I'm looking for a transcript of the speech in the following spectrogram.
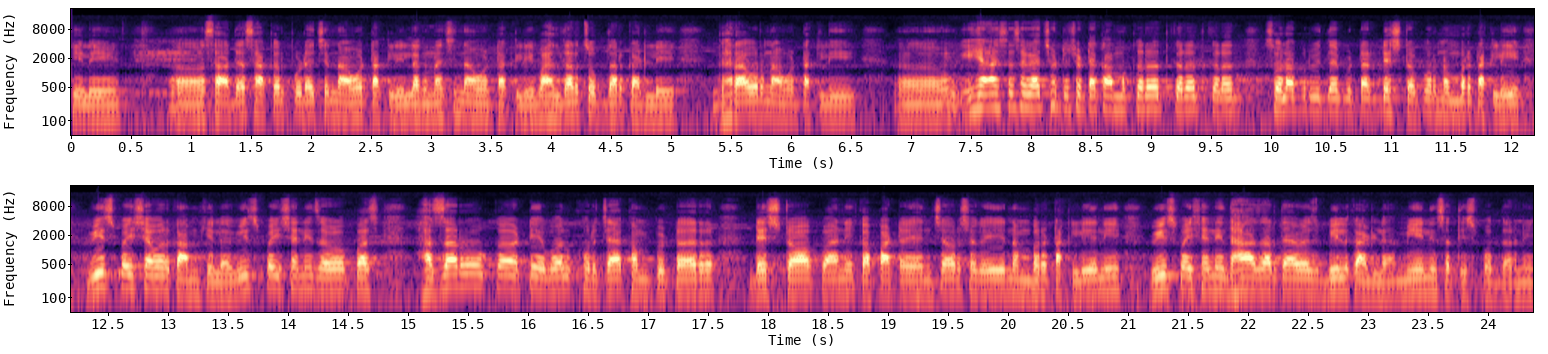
केले साध्या साखरपुड्याची नावं टाकली लग्नाची नावं टाकली भालदार चोपदार काढले घरावर नावं टाकली ह्या अशा सगळ्या छोट्या छोट्या कामं करत करत करत सोलापूर विद्यापीठात डेस्कटॉपवर नंबर टाकली. वीस पैशावर काम केलं. वीस पैशांनी जवळपास हजारो क टेबल खुर्च्या कम्प्युटर डेस्कटॉप आणि कपाटं यांच्यावर सगळी नंबर टाकली आणि वीस पैशांनी दहा हजार त्यावेळेस बिल काढलं. मी आणि सतीश पोद्दारनी.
